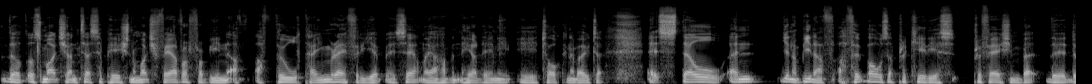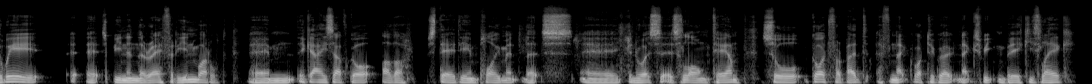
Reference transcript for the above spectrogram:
there's much anticipation or much fervour for being a, a full time referee. Certainly, I haven't heard any uh, talking about it. It's still, and you know, being a, a football is a precarious profession, but the, the way it's been in the refereeing world, um, the guys have got other steady employment that's, uh, you know, it's, it's long term. So, God forbid, if Nick were to go out next week and break his leg,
